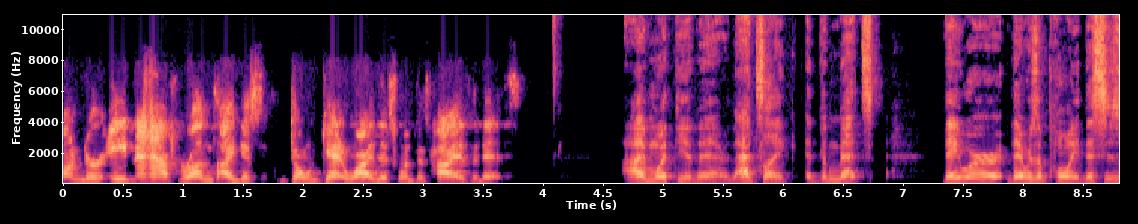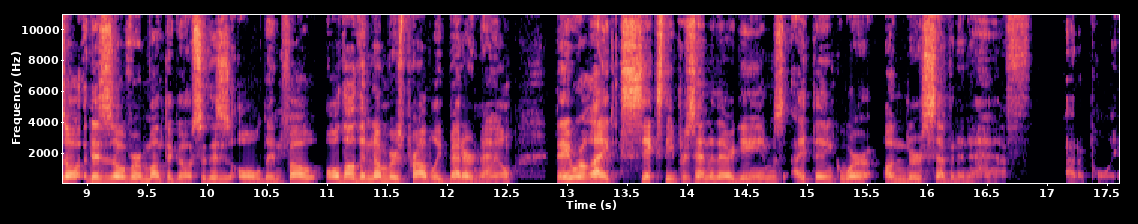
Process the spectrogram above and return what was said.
under eight and a half runs. I just don't get why this one's as high as it is. I'm with you there. That's like the Mets. They were there was a point. This is this is over a month ago, so this is old info. Although the number is probably better now. They were like 60 percent of their games. I think were under seven and a half at a point.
